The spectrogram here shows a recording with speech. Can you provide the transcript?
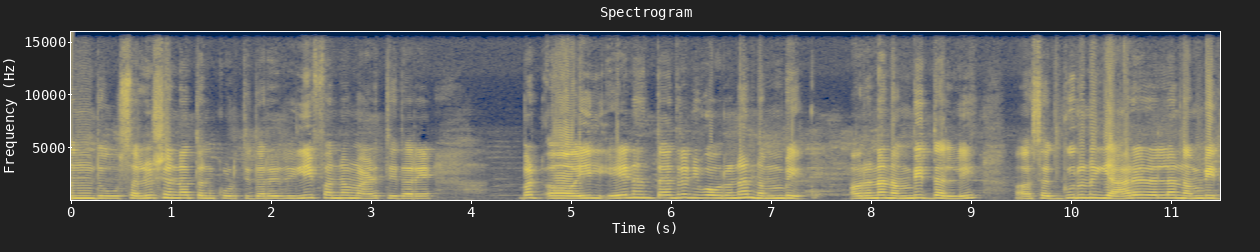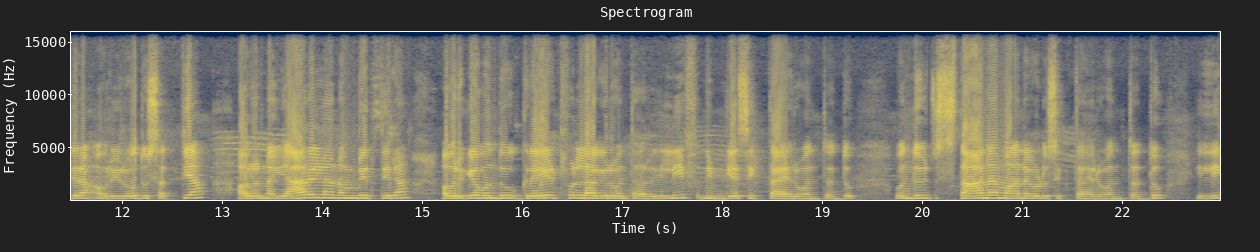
ಒಂದು ಸೊಲ್ಯೂಷನ್ನ ತಂದುಕೊಡ್ತಿದ್ದಾರೆ ರಿಲೀಫನ್ನು ಮಾಡ್ತಿದ್ದಾರೆ. ಬಟ್ ಇಲ್ಲಿ ಏನಂತ ಅಂದರೆ ನೀವು ಅವರನ್ನು ನಂಬಬೇಕು ಅವರನ್ನು ನಂಬಿದ್ದಲ್ಲಿ ಸದ್ಗುರುನ ಯಾರ್ಯಾರೆಲ್ಲ ನಂಬಿದ್ದೀರಾ, ಅವರಿರೋದು ಸತ್ಯ. ಅವರನ್ನು ಯಾರೆಲ್ಲ ನಂಬಿರ್ತೀರಾ, ಅವರಿಗೆ ಒಂದು ಗ್ರೇಟ್ಫುಲ್ ಆಗಿರುವಂಥ ರಿಲೀಫ್ ನಿಮಗೆ ಸಿಗ್ತಾ ಇರುವಂಥದ್ದು. ಒಂದು ಸ್ಥಾನಮಾನಗಳು ಸಿಗ್ತಾ ಇರುವಂಥದ್ದು ಇಲ್ಲಿ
